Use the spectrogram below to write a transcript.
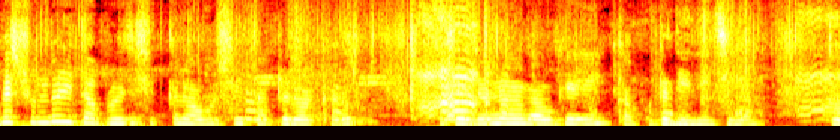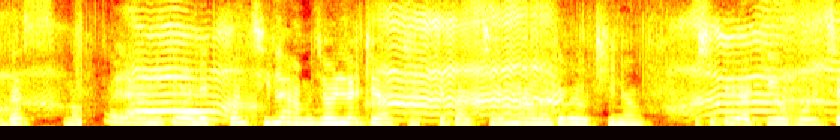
বেশ সুন্দরই তাপ রয়েছে, শীতকালে অবশ্যই তাপটা দরকারও। সেই জন্য আমি বাবুকে এই কাপড়টা দিয়ে দিয়েছিলাম। তো ব্যাস বলে আমি তো অনেকক্ষণ ছিলাম আমি জল্লা যা থাকতে পারছিলাম না আমাকে আবার উঠিয়ে নাও তো সেটাই আর কেউ বলছে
